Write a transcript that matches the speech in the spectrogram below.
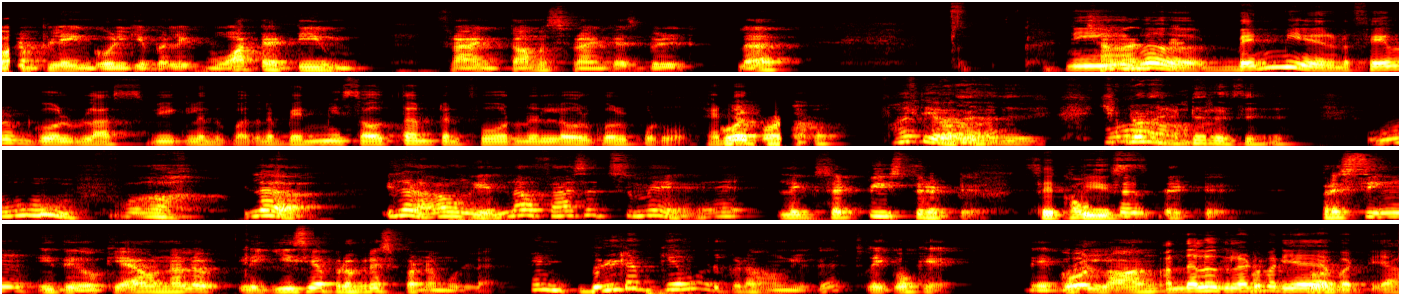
ball playing goalkeeper like what a team Frank Thomas Frank has built இல்ல நீ பென்மி என்னோட ஃபேவரட் கோல் லாஸ்ட் வீக்ல இருந்து பார்த்தீங்கன்னா பென்மி சவுத் ஆம்டன் ஃபோர் நில்ல ஒரு கோல் போடுவோம் பாத்தியா என்னோட ஹெட்டர் அது? இல்ல இல்லடா அவங்க எல்லா ஃபேசட்ஸுமே like set piece threat set piece threat pressing இது ஓகே உன்னால லைக் ஈஸியா ப்ரோக்ரஸ் பண்ண முடியல. அண்ட் பில்ட் அப் கேமும் இருக்குடா அவங்களுக்கு. Like okay they go long அந்த அளவுக்கு இல்லாட்டி but yeah but yeah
